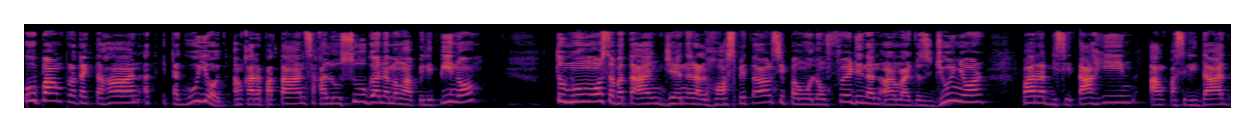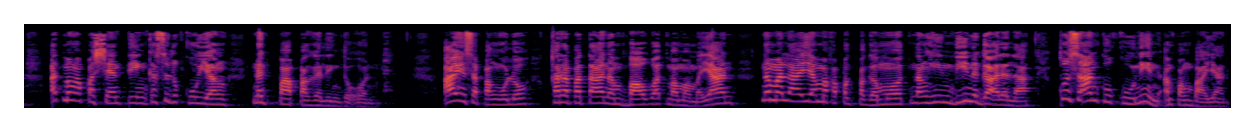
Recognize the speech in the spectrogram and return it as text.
upang protektahan at itaguyod ang karapatan sa kalusugan ng mga Pilipino, tumungo sa Bataan General Hospital si Pangulong Ferdinand R. Marcos Jr. para bisitahin ang pasilidad at mga pasyenteng kasulukuyang nagpapagaling doon. Ayon sa Pangulo, karapatan ng bawat mamamayan na malayang makapagpagamot ng hindi nag-aalala kung saan kukunin ang pangbayad.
